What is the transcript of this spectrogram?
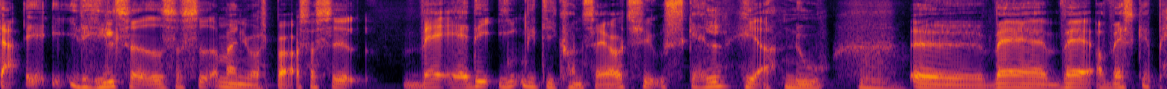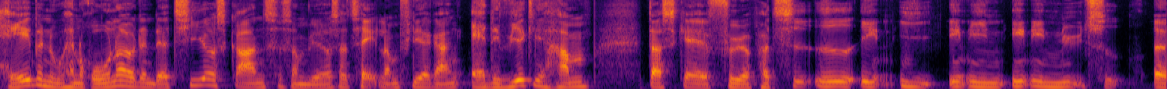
Der, I det hele taget, så sidder man jo og spørger sig selv, hvad er det egentlig, de konservative skal her nu? Mm. Øh, hvad, hvad, og hvad skal Pape nu? Han runder jo den der 10-årsgrænse, som vi også har talt om flere gange. Er det virkelig ham, der skal føre partiet ind i, ind i, en, ind i en ny tid? Øh,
